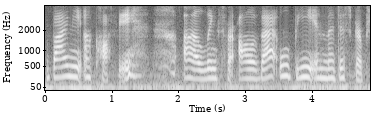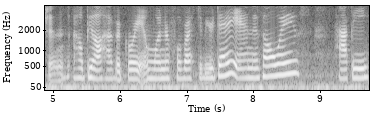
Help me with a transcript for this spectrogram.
Buy Me a Coffee. Uh, links for all of that will be in the description. I hope you all have a great and wonderful rest of your day, and as always, happy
